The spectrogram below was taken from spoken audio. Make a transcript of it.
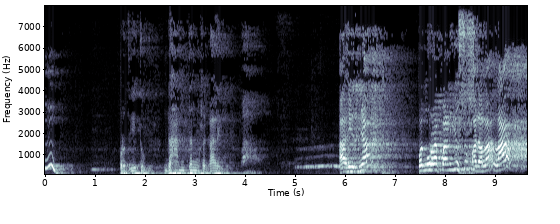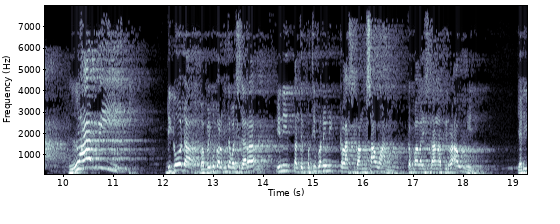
Hmm. Seperti itu, ganteng sekali. Wow. Akhirnya pengurapan Yusuf adalah la, lari digoda. Bapak Ibu kalau kita baca sejarah, ini Tante Potifar ini kelas bangsawan, kepala istana Firaun ini. Jadi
